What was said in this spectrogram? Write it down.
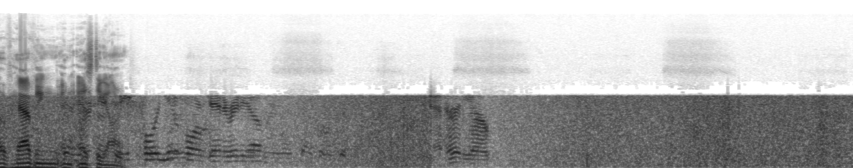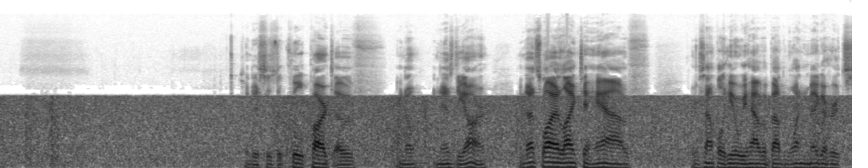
of having an SDR. So this is the cool part of, you know, an SDR. And that's why I like to have, for example, here we have about one megahertz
